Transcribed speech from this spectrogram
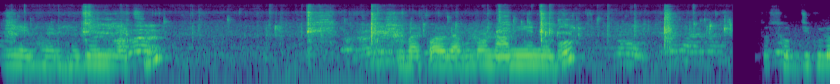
আমি এইভাবে ভেজে নিয়েছি। এবার করলাগুলো নামিয়ে নেব। তো সবজিগুলো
